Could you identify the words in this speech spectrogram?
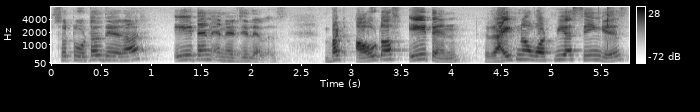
So total there are 8 n energy levels. But out of 8 n, right now what we are seeing is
